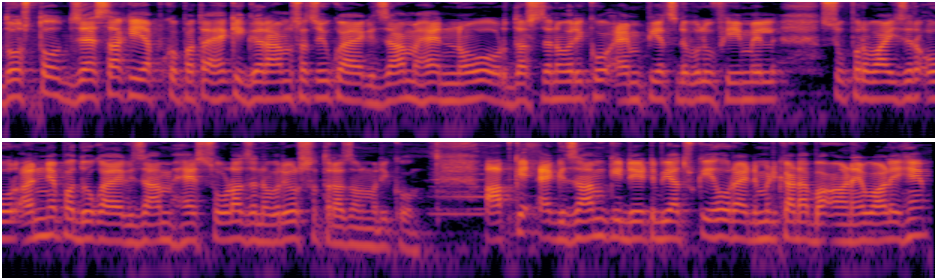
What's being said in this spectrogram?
दोस्तों, जैसा कि आपको पता है कि ग्राम सचिव का एग्ज़ाम है 9 और 10 जनवरी को M P H W female supervisor और अन्य पदों का एग्ज़ाम है 16 जनवरी और 17 जनवरी को। आपके एग्ज़ाम की डेट भी आ चुकी है और एडमिट कार्ड अब आने वाले हैं।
